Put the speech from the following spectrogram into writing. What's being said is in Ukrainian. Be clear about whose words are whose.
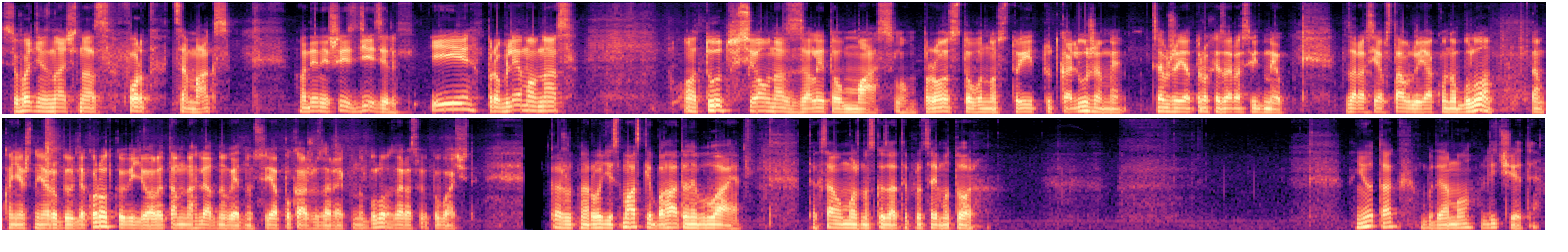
Speaker 1: Сьогодні, значить, у нас Ford C-Max 1.6 дизель. І проблема в нас отут все у нас залито маслом. Просто воно стоїть тут калюжами. Це вже я трохи зараз відмив. Зараз я вставлю, як воно було. Там, звісно, я робив для короткого відео, але там наглядно видно все. Я покажу зараз, як воно було. Зараз ви побачите. Кажуть, народі смазки багато не буває. Так само можна сказати про цей мотор. І отак будемо лічити.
